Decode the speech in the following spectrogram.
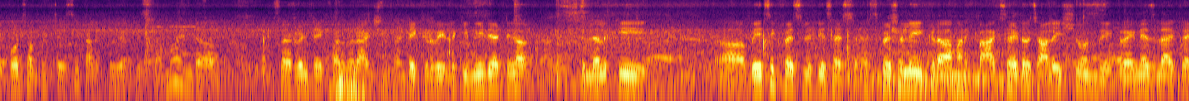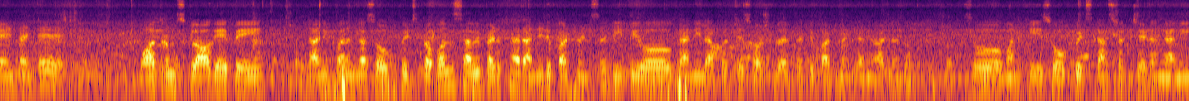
రిపోర్ట్ సబ్మిట్ చేసి కలెక్టర్ గారికి ఇస్తాము. And sir will take further actions. అంటే ఇక్కడ వీళ్ళకి ఇమీడియట్గా పిల్లలకి బేసిక్ ఫెసిలిటీస్ ఎస్పెషల్లీ ఇక్కడ మనకి బ్యాక్ సైడ్ చాలా ఇష్యూ ఉంది. డ్రైనేజ్ లేక ఏంటంటే బాత్రూమ్స్ క్లాగ్ అయిపోయి దానికి పరంగా సోప్ పిట్స్ ప్రపోజల్స్ అవి పెడుతున్నారు అన్ని డిపార్ట్మెంట్స్ డిపిఓ కానీ లేకపోతే సోషల్ వెల్ఫేర్ డిపార్ట్మెంట్ కానీ వాళ్ళను. సో మనకి సోప్ పిట్స్ కన్స్ట్రక్ట్ చేయడం కానీ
